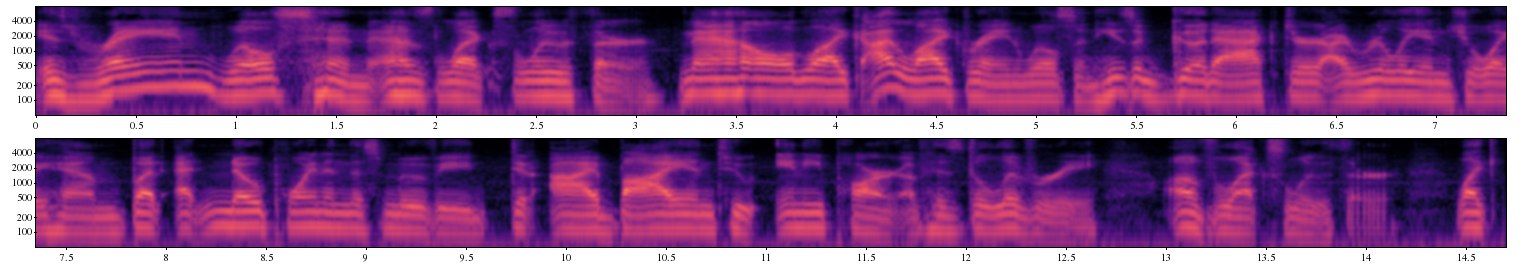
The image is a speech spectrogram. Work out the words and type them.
is Rainn Wilson as Lex Luthor. Now, like, I like Rainn Wilson. He's a good actor. I really enjoy him. But at no point in this movie did I buy into any part of his delivery of Lex Luthor. Like,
